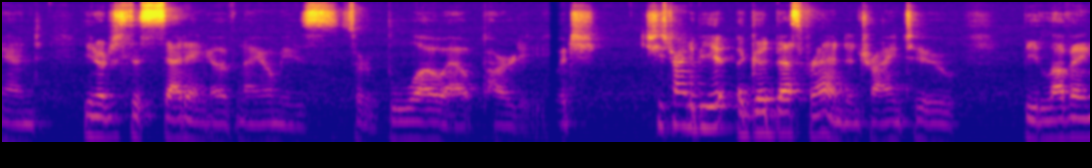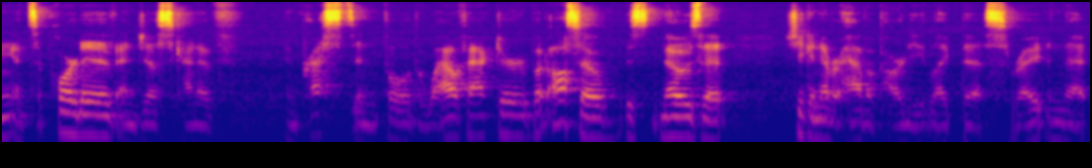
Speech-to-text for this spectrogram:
and you know, just the setting of Naomi's sort of blowout party, which she's trying to be a good best friend and trying to be loving and supportive and just kind of impressed and full of the wow factor, but also is, knows that she can never have a party like this, right? And that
